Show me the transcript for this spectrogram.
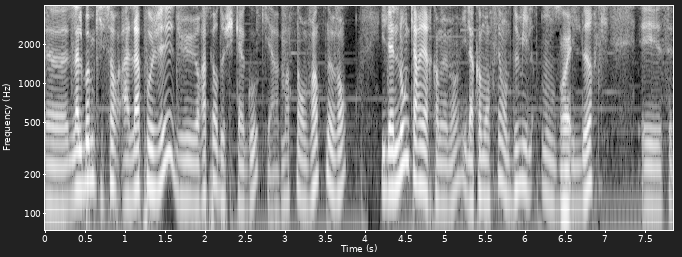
Euh, L'album qui sort à l'apogée du rappeur de Chicago qui a maintenant 29 ans. Il a une longue carrière quand même. hein. Il a commencé en 2011, Ouais. Lil Durk. Et c'est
